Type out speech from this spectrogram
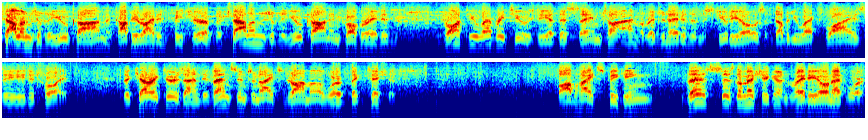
Challenge of the Yukon, a copyrighted feature of the Challenge of the Yukon Incorporated, brought to you every Tuesday at this same time, originated in the studios of WXYZ Detroit. The characters and events in tonight's drama were fictitious. Bob Hite speaking. This is the Michigan Radio Network.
